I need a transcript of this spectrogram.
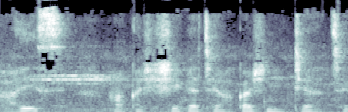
গাইস আকাশ এসে গেছে, আকাশ নিচে আছে।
